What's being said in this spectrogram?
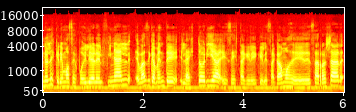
no les queremos spoilear el final. Básicamente la historia es esta que, le- que les acabamos de desarrollar.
